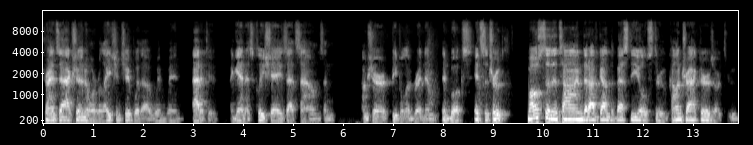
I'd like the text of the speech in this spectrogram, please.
transaction or relationship with a win-win attitude. Again, as cliche as that sounds, and I'm sure people have written them in books, it's the truth. Most of the time that I've gotten the best deals through contractors or through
